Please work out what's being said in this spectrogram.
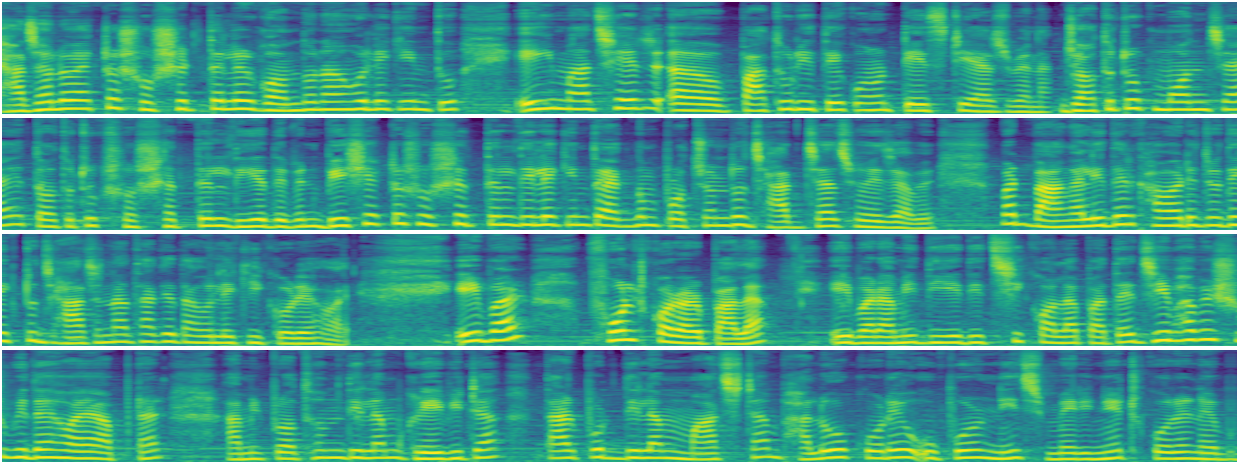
ঝাঝালো একটা সর্ষের তেলের গন্ধ না হলে কিন্তু এই মাছের পাতুরিতে কোনো টেস্টই আসবে না। যতটুক মন চায় ততটুক সর্ষের তেল দিয়ে দেবেন। বেশি একটা সর্ষের তেল দিলে কিন্তু একদম প্রচণ্ড ঝাঁঝ হয়ে যাবে। বাট বাঙালিদের খাবারে যদি একটু ঝাঁঝ না থাকে তাহলে কি করে হয়? এবার ফোল্ড করার পালা। এবার আমি দিয়ে দিচ্ছি কলা পাতায়। যেভাবে সুবিধা হয় আপনার, আমি প্রথম দিলাম গ্রেভিটা তারপর দিলাম মাছটা। ভালো করে উপর নিচ মেরিনেট করে নেব।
